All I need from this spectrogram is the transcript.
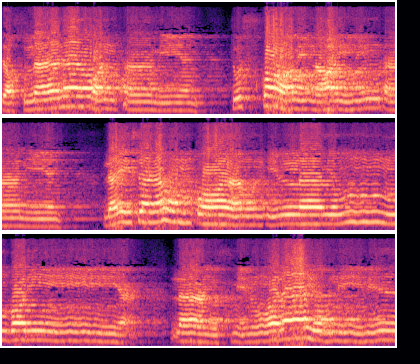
تصلى نارا حاميا تسقى من عين آنية ليس لهم طعام إلا من ضريع. لا يسمن ولا يغني من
